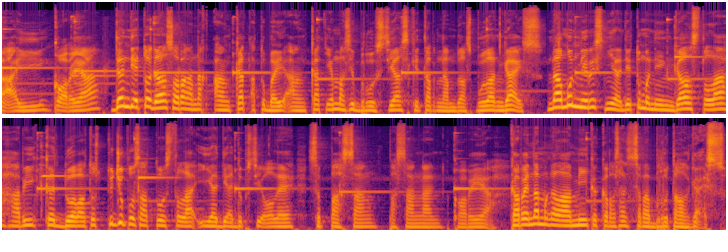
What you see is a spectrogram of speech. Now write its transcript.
bayi Korea dan dia itu adalah seorang anak angkat atau bayi angkat yang masih berusia sekitar 16 bulan guys. Namun mirisnya dia itu meninggal setelah hari ke-271 setelah ia diadopsi oleh sepasang pasangan Korea. Karena mengalami kekerasan secara brutal guys.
